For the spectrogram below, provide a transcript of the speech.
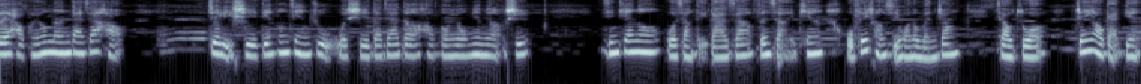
位好朋友们，大家好，这里是巅峰建筑，我是大家的好朋友妙妙老师。今天呢，我想给大家分享一篇我非常喜欢的文章，叫做《真要改变，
